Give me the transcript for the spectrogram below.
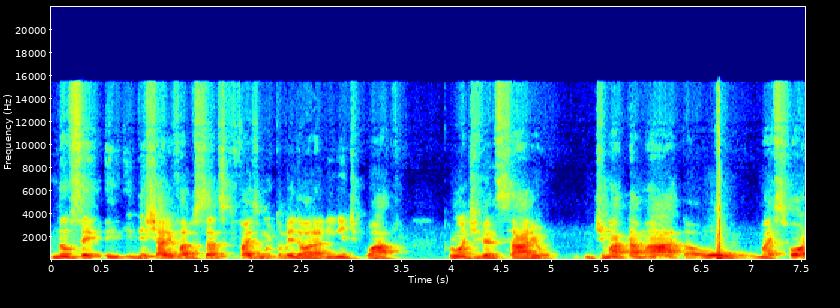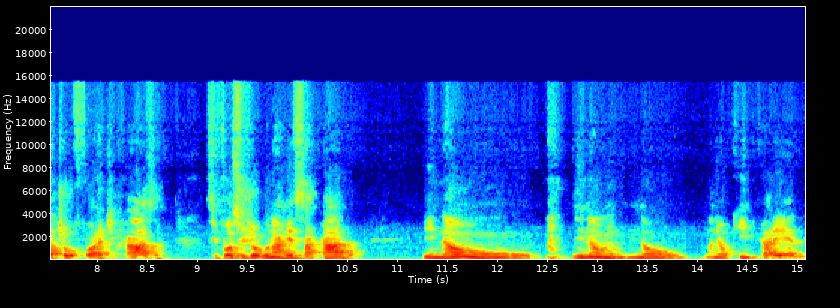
Não sei, e deixaria o Fábio Santos, que faz muito melhor a linha de quatro, para um adversário de mata-mata, ou mais forte, ou fora de casa. Se fosse o jogo na ressacada e não, e não, não na Neoquímica Arena.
